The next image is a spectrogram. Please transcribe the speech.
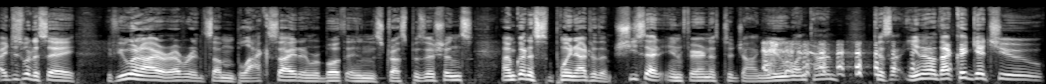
I just want to say if you and I are ever in some black site and we're both in stress positions, I'm going to point out to them. She said, in fairness to John Yoo one time, because uh, you know that could get you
